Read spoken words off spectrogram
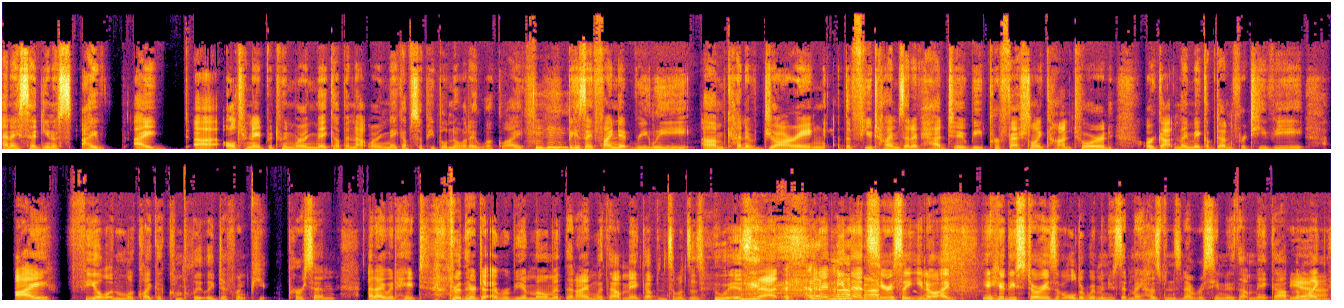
and I said, you know, s- I I uh, alternate between wearing makeup and not wearing makeup, so people know what I look like, because I find it really um, kind of jarring. The few times that I've had to be professionally contoured or gotten my makeup done for TV, I feel and look like a completely different pe- person. And I would hate for there to ever be a moment that I'm without makeup and someone says, Who is that? and I mean that seriously. You know, I you hear these stories of older women who said, My husband's never seen me without makeup. I'm like,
